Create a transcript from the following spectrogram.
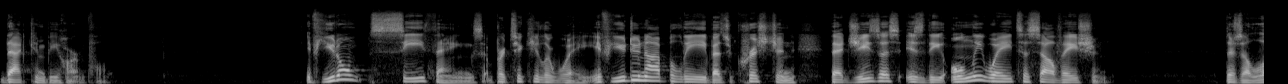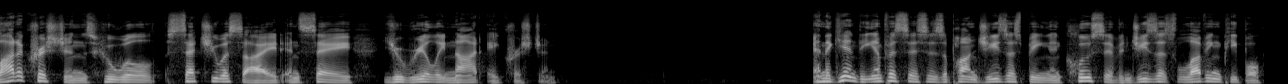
that can be harmful. If you don't see things a particular way, if you do not believe as a Christian that Jesus is the only way to salvation, there's a lot of Christians who will set you aside and say, You're really not a Christian. And again, the emphasis is upon Jesus being inclusive and Jesus loving people.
